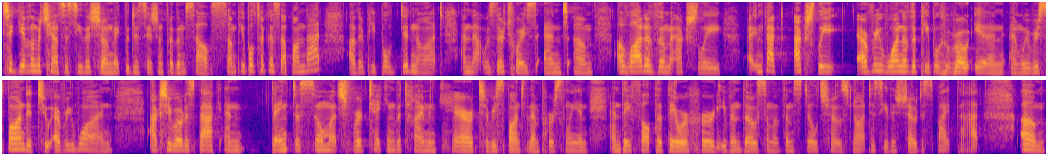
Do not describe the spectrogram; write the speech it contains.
to give them a chance to see the show and make the decision for themselves. Some people took us up on that, other people did not, and that was their choice. And um, a lot of them actually, in fact, actually, every one of the people who wrote in, and we responded to every one, actually wrote us back and thanked us so much for taking the time and care to respond to them personally, and, and they felt that they were heard, even though some of them still chose not to see the show despite that. Um,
